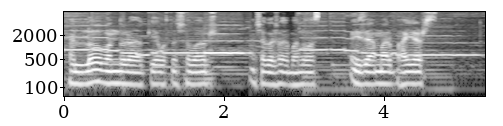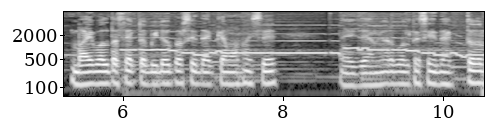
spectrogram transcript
হ্যালো বন্ধুরা, কি অবস্থা সবার? আশা করি সবাই ভালো আছে। এই যে আমার ভাই আসছে ভাই বলতেছে, একটা ভিডিও করছি, দেখ কেমন হয়েছে। এই যে আমি আর বলতেছি, দেখ তোর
